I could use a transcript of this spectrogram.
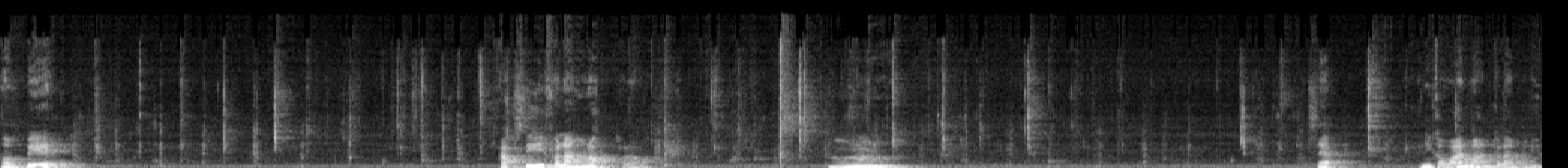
หอมเป๊ะพัก ซีฝรั่งเนาะฝรั่งอืมแซ่บอันนี้ก็หวานหวานกระลำอันนี้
